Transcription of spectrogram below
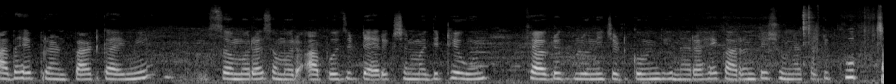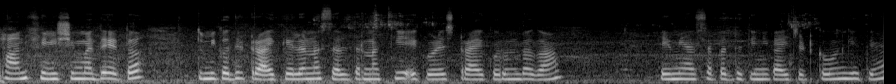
आता हे फ्रंट पार्ट काय मी समोरासमोर अपोजिट डायरेक्शनमध्ये ठेवून फॅब्रिक ग्लूनी चिटकवून घेणार आहे. कारण ते शिवण्यासाठी खूप छान फिनिशिंगमध्ये येतं. तुम्ही कधी ट्राय केलं नसेल तर नक्की एक वेळेस ट्राय करून बघा. हे मी अशा पद्धतीने काही चिटकवून घेते.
